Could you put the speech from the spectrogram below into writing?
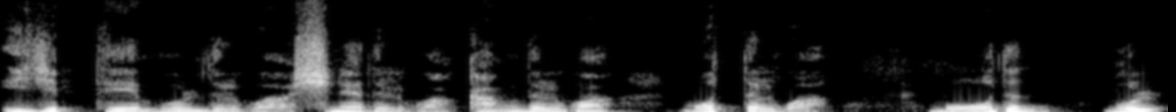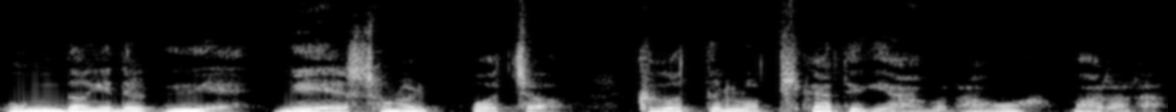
이집트의 물들과 시내들과 강들과 못들과 모든 물 웅덩이들 위에 네 손을 뻗쳐 그것들로 피가 되게 하고 말하라.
